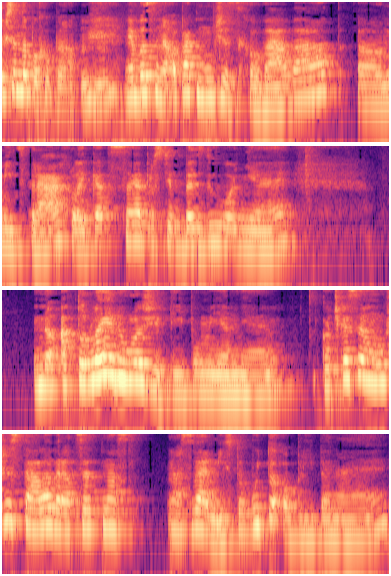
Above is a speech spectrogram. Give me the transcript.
Už jsem to pochopila. Mhm. Nebo se naopak může schovávat, uh, mít strach, lekat se, prostě bezdůvodně. No a tohle je důležitý poměrně. Kočka se může stále vracet na, na své místo, buď to oblíbené,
